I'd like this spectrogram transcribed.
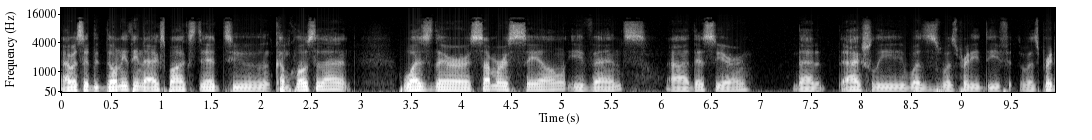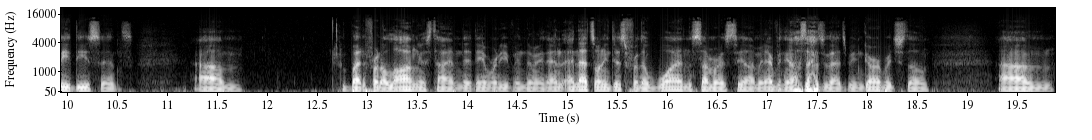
I would say the only thing that Xbox did to come close to that was their summer sale events uh, this year that actually was was pretty def- was pretty decent. Um, but for the longest time, they, they weren't even doing it, and, and that's only just for the one summer sale. I mean, everything else after that's been garbage still. Um,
